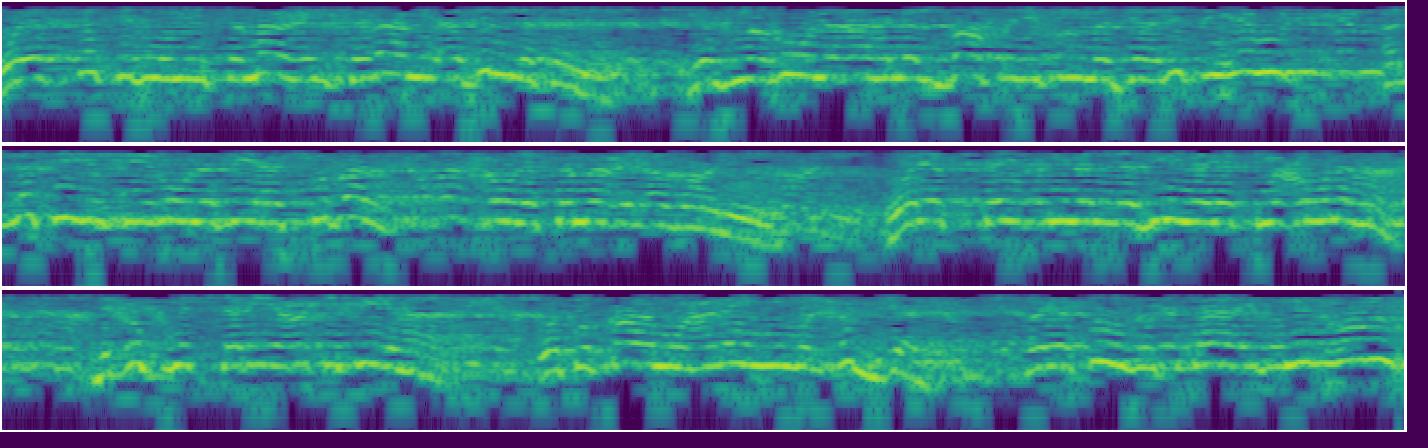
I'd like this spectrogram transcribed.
ويكتسبوا من سماع الكلام أدلة يدمغون أهل الباطل في مجالسهم التي يثيرون فيها الشبه حول سماع الأغاني. ويستيقن الذين يسمعونها بحكم الشريعة فيها وتقام عليهم الحجة. فيتوب التائب منهم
